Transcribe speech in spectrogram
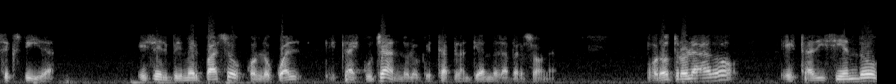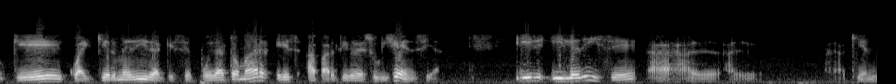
se expida. Ese es el primer paso, con lo cual está escuchando lo que está planteando la persona. Por otro lado, está diciendo que cualquier medida que se pueda tomar es a partir de su vigencia. Y, le dice a, a quien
